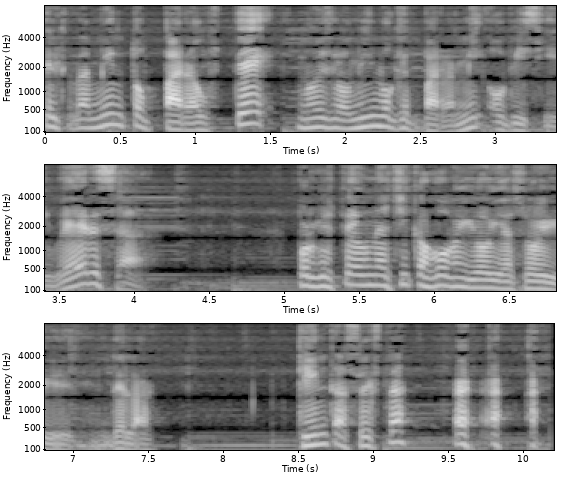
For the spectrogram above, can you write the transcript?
El tratamiento para usted no es lo mismo que para mí o viceversa. Porque usted es una chica joven, yo ya soy de la quinta, sexta.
